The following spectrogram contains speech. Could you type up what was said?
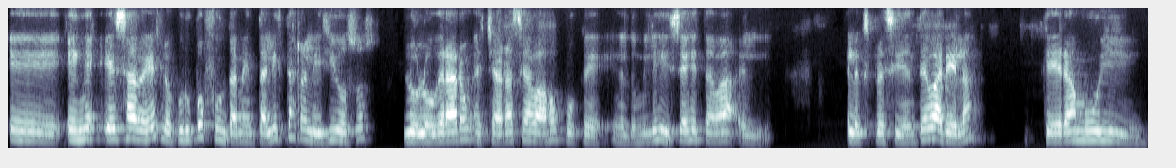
eh, en esa vez los grupos fundamentalistas religiosos lo lograron echar hacia abajo porque en el 2016 estaba el, el expresidente Varela, que era muy,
